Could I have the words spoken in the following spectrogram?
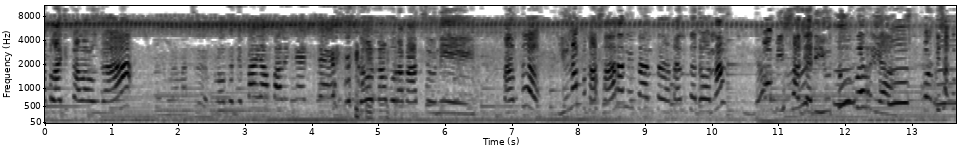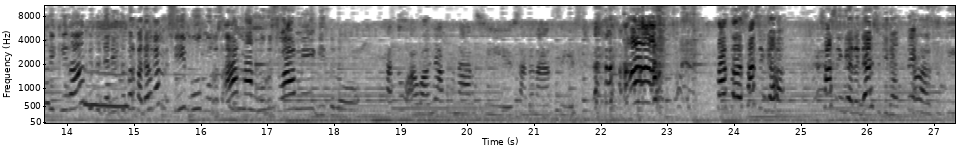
Siapa lagi kalau enggak? vlogger Jepang yang paling ngece Dona Muramatsu nih. Tante, Yuna penasaran nih tante. Tante Dona, kok bisa jadi youtuber ya? Kok bisa kepikiran gitu jadi youtuber? Padahal kan sibuk ngurus anak, ngurus suami gitu loh. satu awalnya aku narsis tante narsis Tante, saya singgah, saya singgah ada dari suki date. oh, suki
